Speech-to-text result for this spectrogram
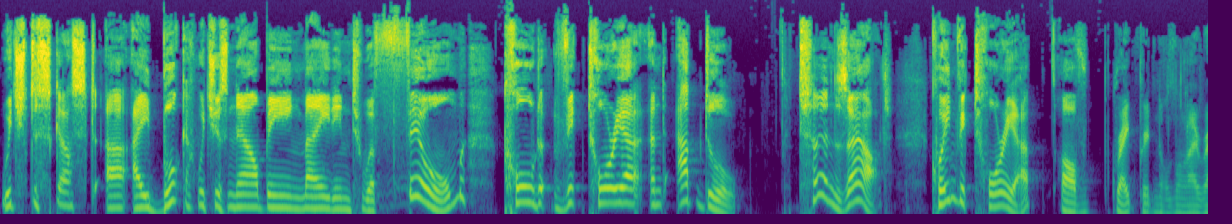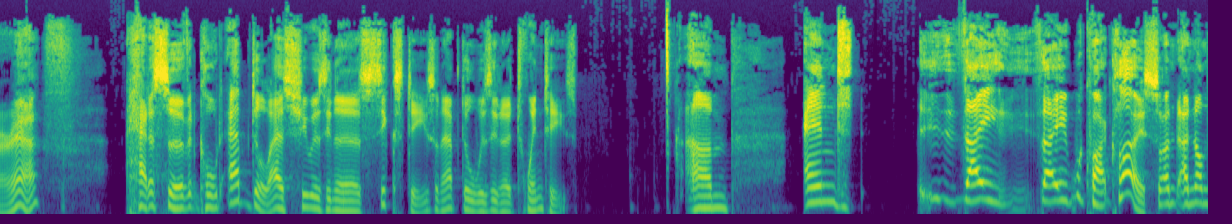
which discussed uh, a book which is now being made into a film called Victoria and Abdul. Turns out Queen Victoria of Great Britain, or had a servant called Abdul as she was in her 60s and Abdul was in her 20s. Um, and they they were quite close, and, and I'm,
